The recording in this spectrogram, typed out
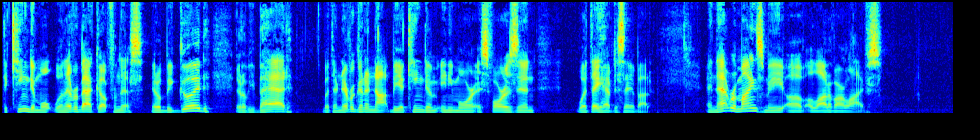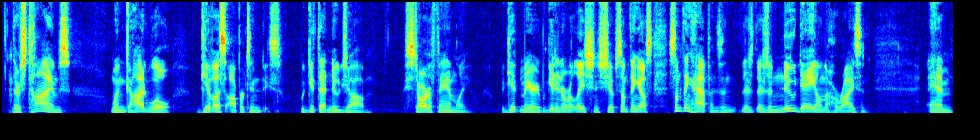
the kingdom will, will never back up from this. It'll be good, it'll be bad, but they're never going to not be a kingdom anymore as far as in what they have to say about it. And that reminds me of a lot of our lives. There's times when God will give us opportunities. We get that new job, we start a family, we get married, we get in a relationship, something else, something happens, and there's, there's a new day on the horizon. And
